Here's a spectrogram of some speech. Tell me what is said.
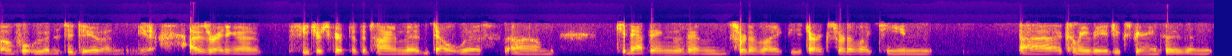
of what we wanted to do. And you know i was writing a feature script at the time that dealt with um kidnappings and sort of like these dark sort of like teen uh, coming of age experiences, and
